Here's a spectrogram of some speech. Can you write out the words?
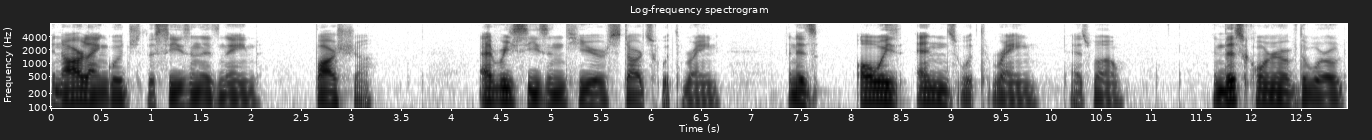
In our language, the season is named Barsha. Every season here starts with rain, and it always ends with rain as well. In this corner of the world,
